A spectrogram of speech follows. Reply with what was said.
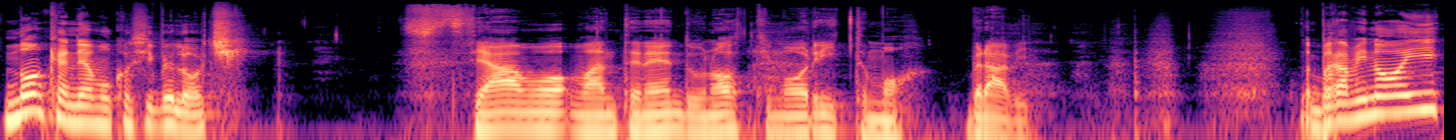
Non che andiamo così veloci. Stiamo mantenendo un ottimo ritmo. Bravi. Bravi noi,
